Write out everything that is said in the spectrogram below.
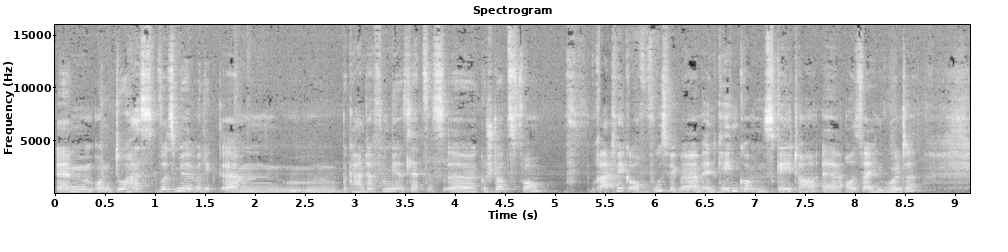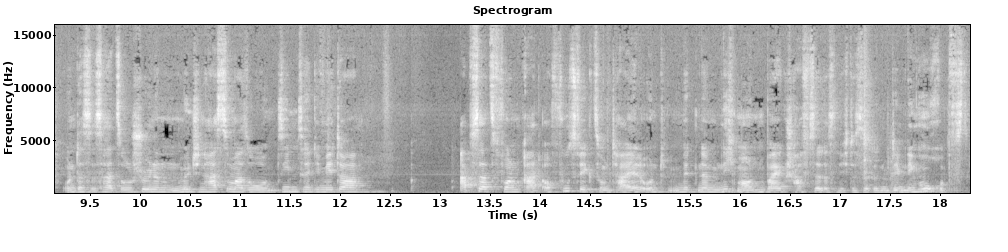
Ähm, und du hast, was mir überlegt, ähm, ein Bekannter von mir ist letztens äh, gestürzt vom Radweg auf den Fußweg, weil er einem entgegenkommenden Skater äh, ausweichen wollte. Und das ist halt so schön, in München hast du mal so sieben Zentimeter Absatz von Rad auf Fußweg zum Teil und mit einem Nicht-Mountainbike schaffst du das nicht, dass du mit dem Ding hochhupfst.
